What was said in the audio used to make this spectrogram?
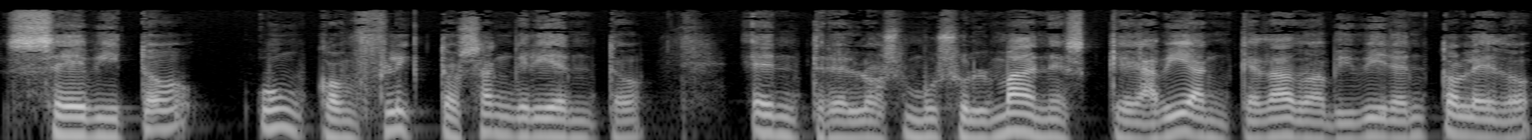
se evitó un conflicto sangriento entre los musulmanes que habían quedado a vivir en Toledo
